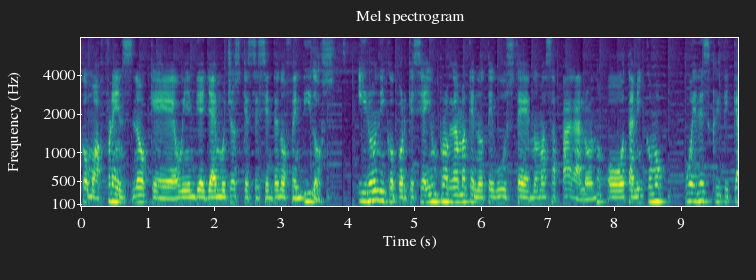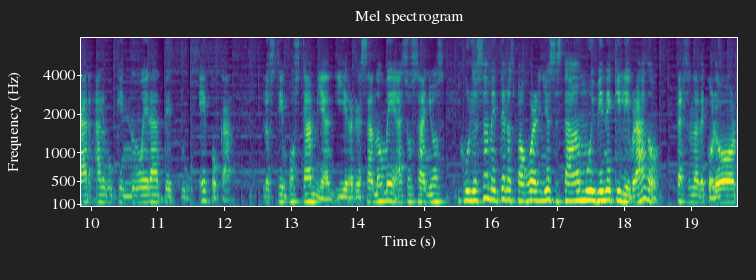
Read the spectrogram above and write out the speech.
como a Friends, ¿no? Que hoy en día ya hay muchos que se sienten ofendidos irónico porque si hay un programa que no te guste, nomás apágalo, ¿no? O también cómo puedes criticar algo que no era de tu época. Los tiempos cambian y regresándome a esos años, curiosamente los Power Rangers estaban muy bien equilibrado. Personas de color,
